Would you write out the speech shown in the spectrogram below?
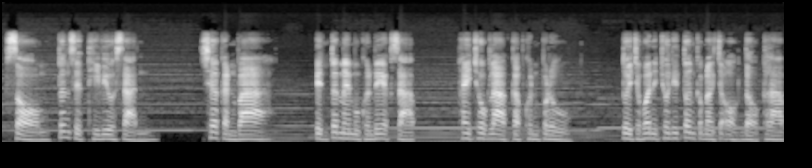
2. ต้นเศรษฐีวิลสัน เชื่อกันว่า เป็นต้นไม้มงคลเรียกทรัพย์ ให้โชคลาภกับคนปลูก โดยเฉพาะในช่วงที่ต้นกำลังจะออกดอกครับ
